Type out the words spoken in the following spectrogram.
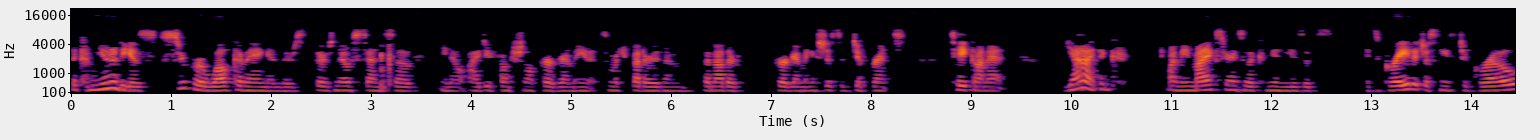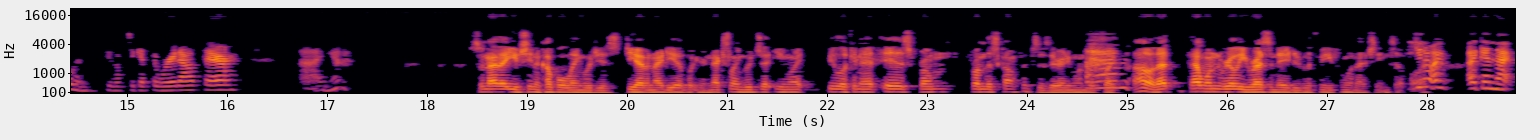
the community is super welcoming and there's, there's no sense of, you know, I do functional programming and it's so much better than, than other programming. It's just a different take on it. Yeah, I think, I mean, my experience with the community is it's, it's great. It just needs to grow and people have to get the word out there. Uh, yeah. So now that you've seen a couple languages, do you have an idea of what your next language that you might be looking at is from from this conference? Is there anyone that's like, Um, oh, that that one really resonated with me from what I've seen so far? You know, I, again, that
